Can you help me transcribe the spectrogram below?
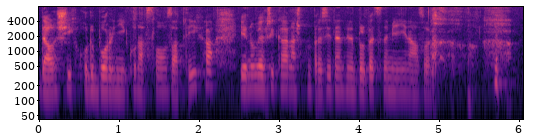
dalších odborníků na slovo zatých a jenom, jak říká náš pan prezident, ten blbec nemění názory.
